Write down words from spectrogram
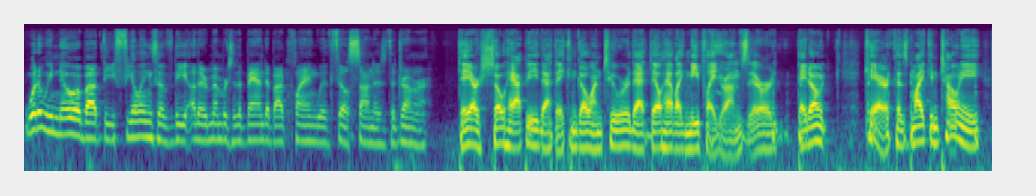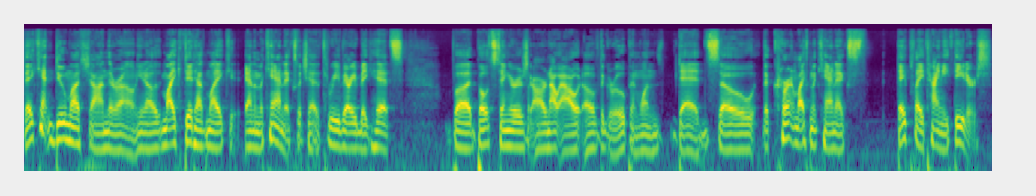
What do we know about the feelings of the other members of the band about playing with Phil's son as the drummer? They are so happy that they can go on tour that they'll have like me play drums, or they don't care because Mike and Tony they can't do much on their own. You know, Mike did have Mike and the Mechanics, which had three very big hits but both singers are now out of the group and one's dead. So the current life Mechanics, they play tiny theaters.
